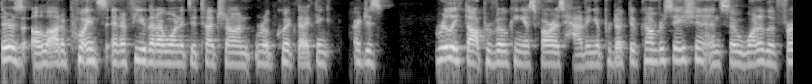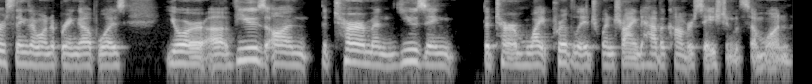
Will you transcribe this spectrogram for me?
there's a lot of points and a few that I wanted to touch on real quick that I think are just really thought provoking as far as having a productive conversation. And so, one of the first things I want to bring up was your uh, views on the term and using the term white privilege when trying to have a conversation with someone.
